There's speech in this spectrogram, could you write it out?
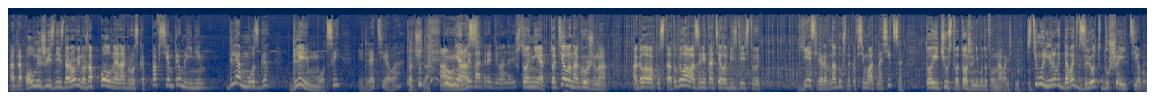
А для полной жизни и здоровья нужна полная нагрузка по всем трем линиям. Для мозга, для эмоций и для тела. Точно. А у нет, нас... Иван Родионович. Что нет? То тело нагружено, а голова пуста, то голова занята, тело бездействует. Если равнодушно ко всему относиться, то и чувства тоже не будут волновать. Стимулировать, давать взлет душе и телу.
